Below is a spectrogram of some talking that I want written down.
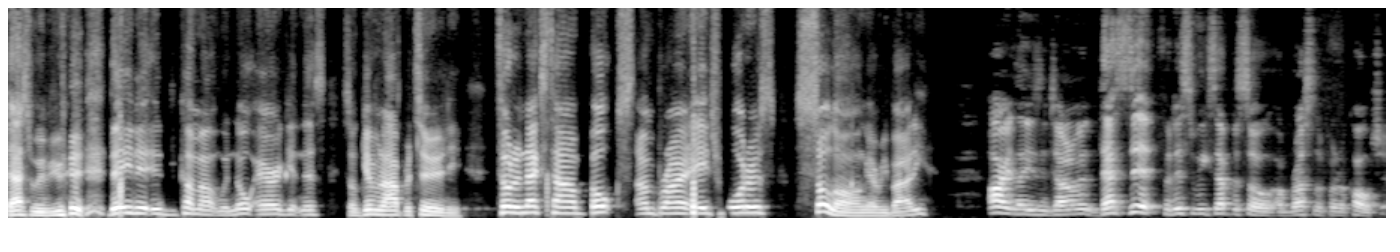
That's what you they didn't come out with no arrogantness. So give them an opportunity. Till the next time, folks, I'm Brian H. Waters. So long, everybody. All right, ladies and gentlemen, that's it for this week's episode of Wrestling for the Culture.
